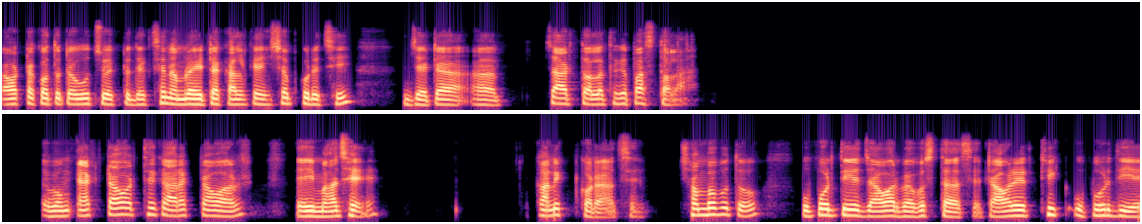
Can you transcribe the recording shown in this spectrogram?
টাওয়ারটা কতটা উঁচু একটু দেখছেন? আমরা এটা কালকে হিসাব করেছি যে এটা ৪ তলা থেকে পাঁচ তলা। এবং এক টাওয়ার থেকে আরেক টাওয়ার এই মাঝে কানেক্ট করা আছে। সম্ভবত উপর দিয়ে যাওয়ার ব্যবস্থা আছে। টাওয়ারের ঠিক উপর দিয়ে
